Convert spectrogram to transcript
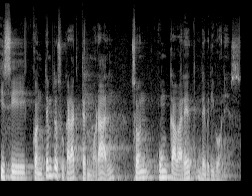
Y si contemplo su carácter moral, son un cabaret de bribones.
